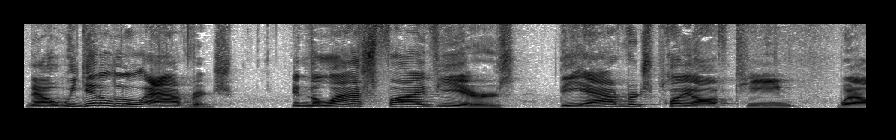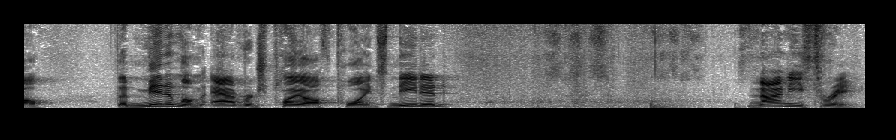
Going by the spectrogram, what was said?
Now, we did a little average. In the last five years, the average playoff team, well, the minimum average playoff points needed, 93.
